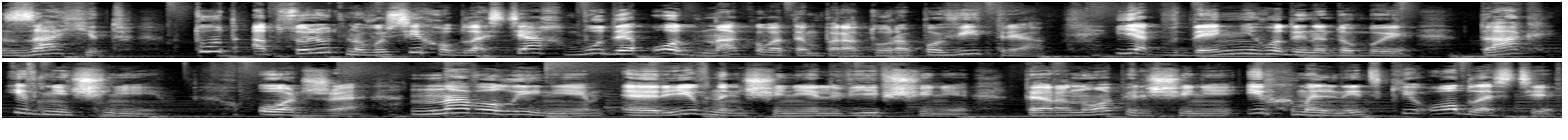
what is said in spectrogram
Захід. Тут абсолютно в усіх областях буде однакова температура повітря, як в денні години доби, так і в нічні. Отже, на Волині, Рівненщині, Львівщині, Тернопільщині і в Хмельницькій області,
